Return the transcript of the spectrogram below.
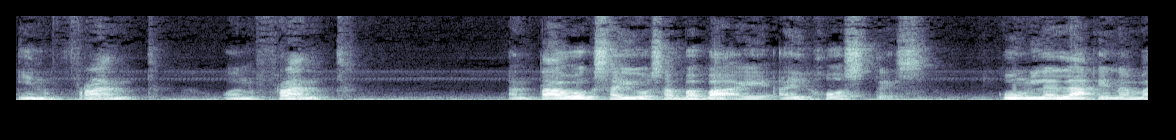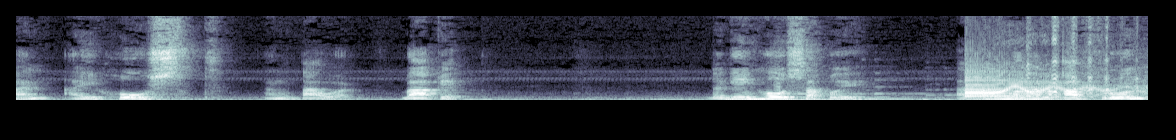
in front, on front, ang tawag sa iyo sa babae ay hostess. Kung lalaki naman ay host ang tawag. Bakit? Naging host ako eh. At ang mga naka-front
